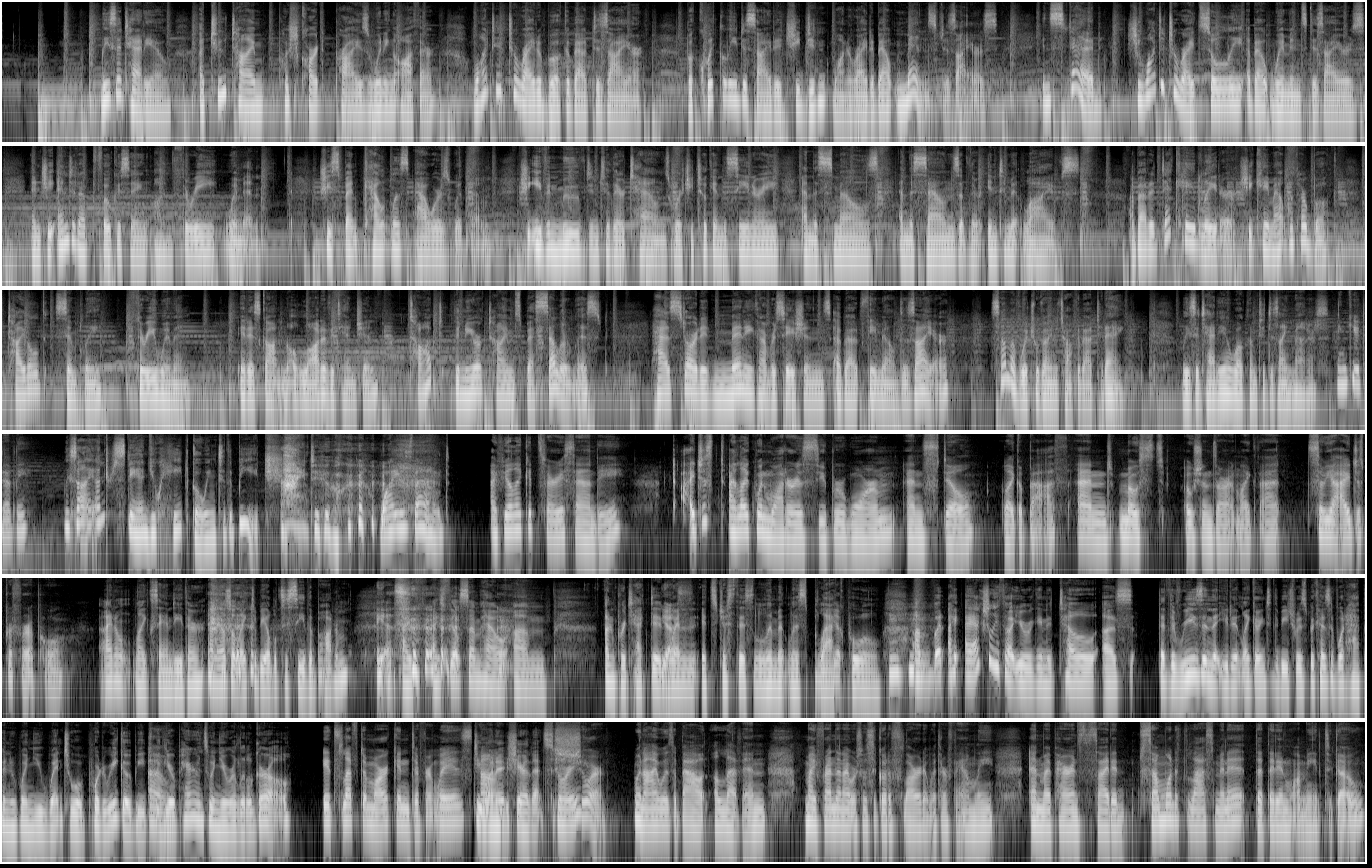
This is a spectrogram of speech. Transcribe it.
Lisa Taddeo a two time Pushcart Prize winning author, wanted to write a book about desire, but quickly decided she didn't want to write about men's desires. Instead, she wanted to write solely about women's desires, and she ended up focusing on three women. She spent countless hours with them. She even moved into their towns where she took in the scenery and the smells and the sounds of their intimate lives. About a decade later, she came out with her book titled simply Three Women. It has gotten a lot of attention, topped the New York Times bestseller list, has started many conversations about female desire, some of which we're going to talk about today. Lisa Taddeo, welcome to Design Matters. Thank you, Debbie. Lisa, I understand you hate going to the beach. I do. Why is that? I feel like it's very sandy. I just I like when water is super warm and still like a bath and most oceans aren't like that. So yeah, I just prefer a pool. I don't like sand either, and I also like to be able to see the bottom. Yes, I, I feel somehow um, unprotected yes. when it's just this limitless black yep. pool. Mm-hmm. Um, but I, I actually thought you were going to tell us that the reason that you didn't like going to the beach was because of what happened when you went to a Puerto Rico beach oh. with your parents when you were a little girl it's left a mark in different ways. Do you um, want to share that story? Sure. When I was about 11, my friend and I were supposed to go to Florida with her family, and my parents decided somewhat at the last minute that they didn't want me to go.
